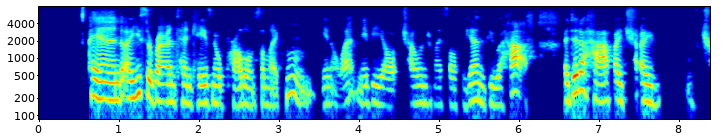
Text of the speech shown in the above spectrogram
and I used to run 10Ks no problem. So I'm like, hmm, you know what? Maybe I'll challenge myself again, do a half. I did a half. I, I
